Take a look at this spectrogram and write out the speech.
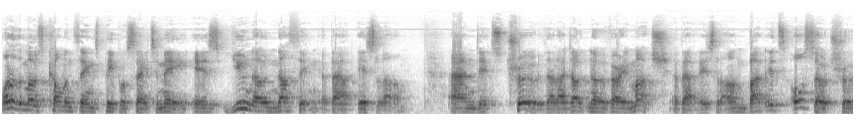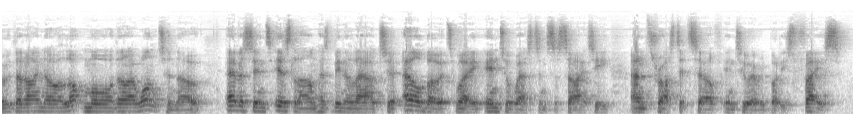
One of the most common things people say to me is, You know nothing about Islam. And it's true that I don't know very much about Islam, but it's also true that I know a lot more than I want to know ever since Islam has been allowed to elbow its way into Western society and thrust itself into everybody's face.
